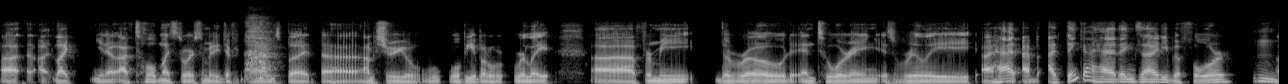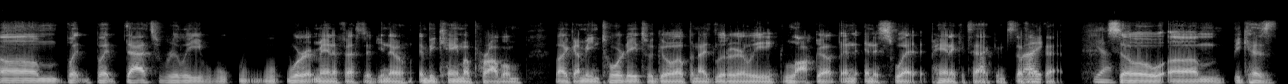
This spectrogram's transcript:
uh, I, like you know, I've told my story so many different times, but uh, I'm sure you will be able to relate. Uh, for me, the road and touring is really. I had, I, I think I had anxiety before, Mm. Um, but but that's really w- w- where it manifested, you know, and became a problem. Like, I mean, tour dates would go up, and I'd literally lock up and in a sweat, panic attack, and stuff right. like that. Yeah. So, um, because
